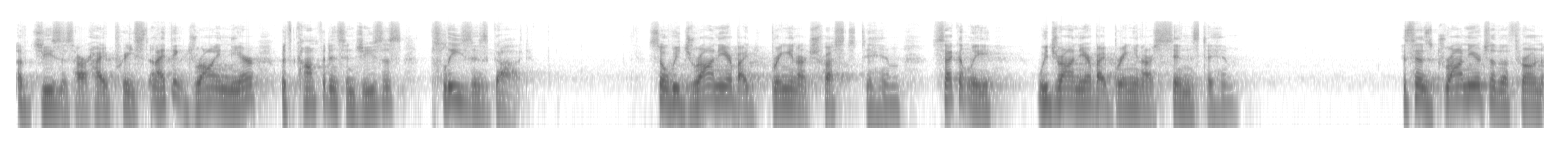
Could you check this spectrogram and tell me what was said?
of Jesus, our high priest. And I think drawing near with confidence in Jesus pleases God. So we draw near by bringing our trust to Him. Secondly, we draw near by bringing our sins to Him. It says, draw near to the throne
